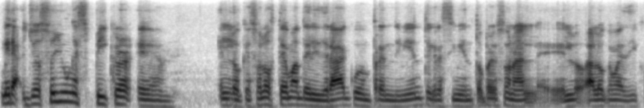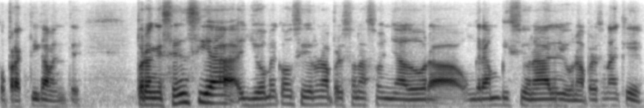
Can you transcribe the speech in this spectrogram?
Mira, yo soy un speaker eh, en lo que son los temas de liderazgo, emprendimiento y crecimiento personal, a lo que me dedico prácticamente. Pero en esencia yo me considero una persona soñadora, un gran visionario, una persona que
